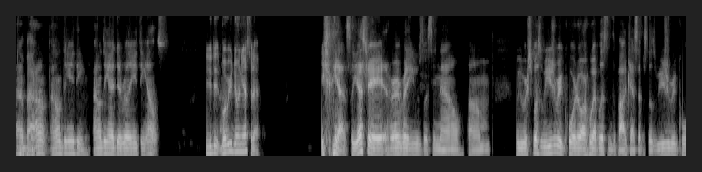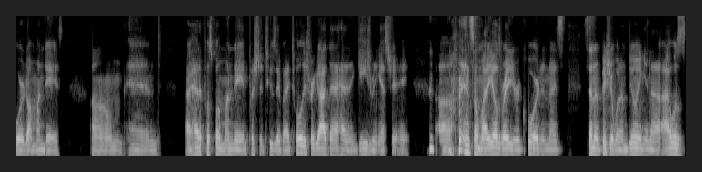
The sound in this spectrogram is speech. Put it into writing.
I, I don't, I don't think anything. I don't think I did really anything else. You did what were you doing yesterday? yeah so yesterday for everybody who's listening now um we were supposed to we usually record or who have listened to podcast episodes we usually record on mondays. Um and i had to postpone monday and push it tuesday but i totally forgot that i had an engagement yesterday. Uh and somebody else ready to record and i sent them a picture of what i'm doing and uh, i was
